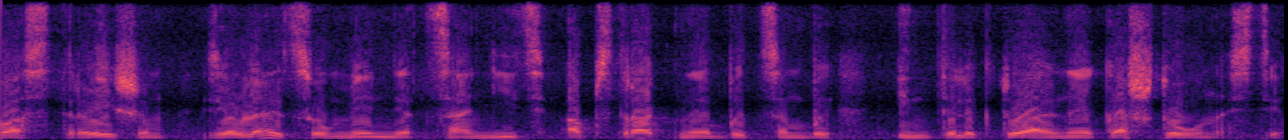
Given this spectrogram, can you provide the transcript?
вастрэйшым з'яўляецца ўменне цаніць абстрактныя быццам бы інтэлектуальныя каштоўнасці.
